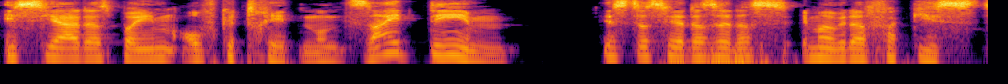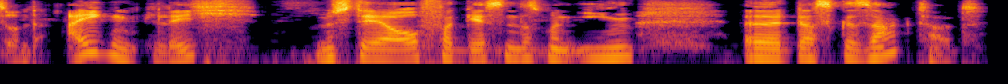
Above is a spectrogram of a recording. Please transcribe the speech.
ist ja das bei ihm aufgetreten. Und seitdem ist das ja, dass er das immer wieder vergisst. Und eigentlich müsste er auch vergessen, dass man ihm äh, das gesagt hat.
